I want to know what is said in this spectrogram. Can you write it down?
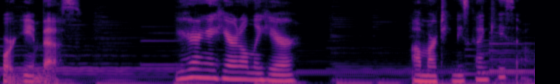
Porgy and Bess. You're hearing it here and only here on Martinis Con Queso.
